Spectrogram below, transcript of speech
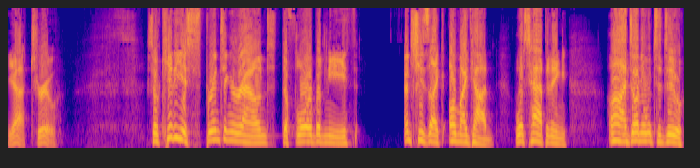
Yeah, true. So Kitty is sprinting around the floor beneath, and she's like, "Oh my god, what's happening? Oh, I don't know what to do.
